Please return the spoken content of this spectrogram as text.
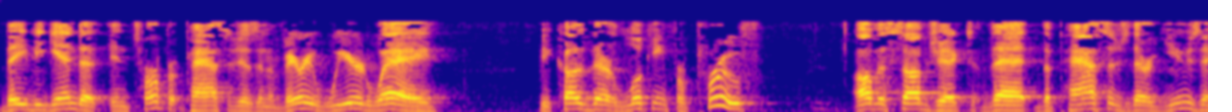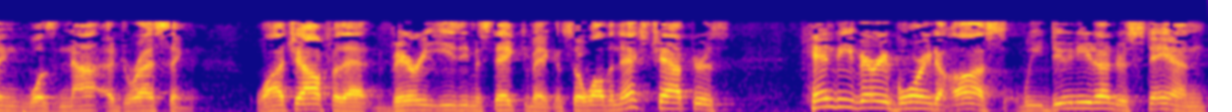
they begin to interpret passages in a very weird way because they're looking for proof of a subject that the passage they're using was not addressing. Watch out for that very easy mistake to make. And so while the next chapters can be very boring to us, we do need to understand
